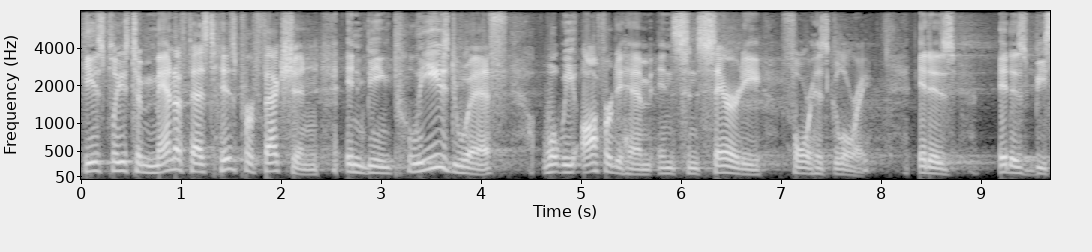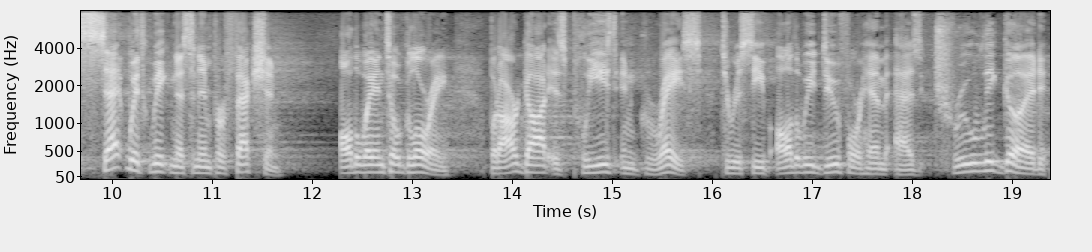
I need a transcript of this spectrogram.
He is pleased to manifest his perfection in being pleased with what we offer to him in sincerity for his glory. It is, it is beset with weakness and imperfection all the way until glory, but our God is pleased in grace to receive all that we do for him as truly good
